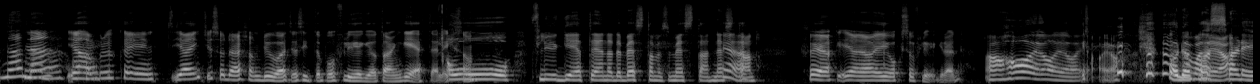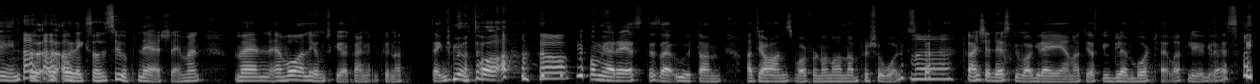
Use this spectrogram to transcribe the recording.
nej, nej, nej, jag, okej. brukar inte, jag är inte så där som du, att jag sitter på flyget och tar en GT. Liksom. Åh, flyg-GT är det bästa med semestern, nästan. För jag, jag är också flygrädd. Jaha, ja, ja, ja. ja. Och Det då var det, ja. passar det inte att- att liksom supa ner sig. Men, men en Valium skulle jag kan, kunna tänka mig att ta Ja. om jag reste så här utan att jag har ansvar för någon annan person. Så kanske det skulle vara grejen, att jag skulle glömma bort hela flygresan.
